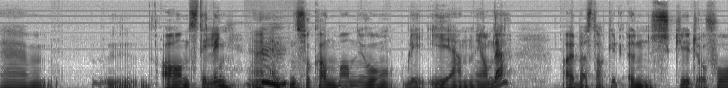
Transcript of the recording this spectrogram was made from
eh, annen stilling. Mm. Enten så kan man jo bli enige om det arbeidstaker ønsker å få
